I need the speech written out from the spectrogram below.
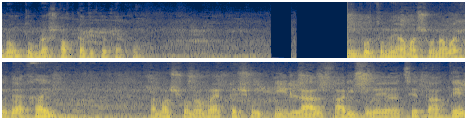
এবং তোমরা সবটা দেখতে থাকো। আমি প্রথমে আমার সোনামাকে দেখাই। আমার সোনামা একটা সুতির লাল শাড়ি পরে আছে তাতে।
